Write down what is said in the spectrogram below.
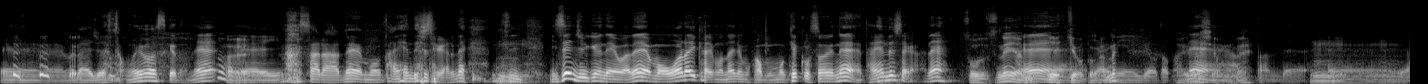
えー、大丈夫だと思いますけどね、はい。えー今更ねもう大変でしたからね、2019年はねもうお笑い界も何もかももう結構そういうね大変でしたからね、そうですね。闇えー営業とか闇ね。営業とかありましねたもんね。あったんで、うん。えーいや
